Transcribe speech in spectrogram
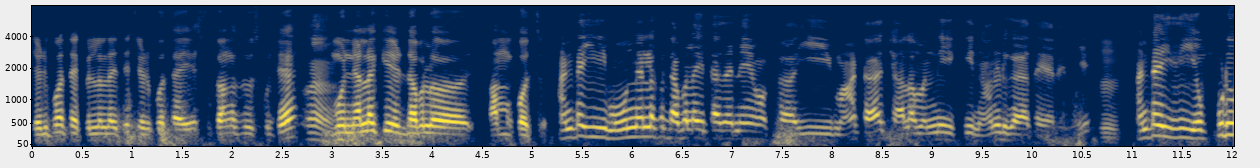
చెడిపోతాయి. పిల్లలు అయితే చెడిపోతాయి. సుఖంగా చూసుకుంటే. మూడు నెలలకి డబుల్ అమ్ముకోవచ్చు. అంటే ఈ మూడు నెలలకు డబల్ అవుతుందనే ఒక ఈ మాట చాలా మందికి నానుడిగా తయారైంది. అంటే ఇది ఎప్పుడు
